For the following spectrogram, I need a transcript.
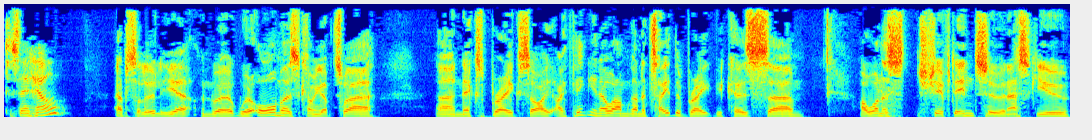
Does that help? Absolutely yeah. And we're we're almost coming up to our uh, next break. So I, I think you know I'm going to take the break because um, I want to shift into and ask you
